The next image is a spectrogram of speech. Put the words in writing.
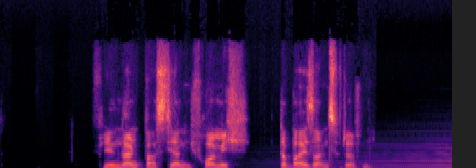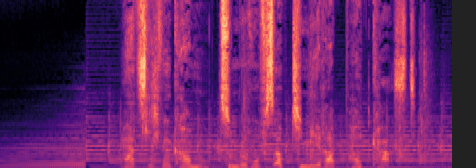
Vielen Dank, Bastian. Ich freue mich, dabei sein zu dürfen. Herzlich willkommen zum Berufsoptimierer Podcast.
